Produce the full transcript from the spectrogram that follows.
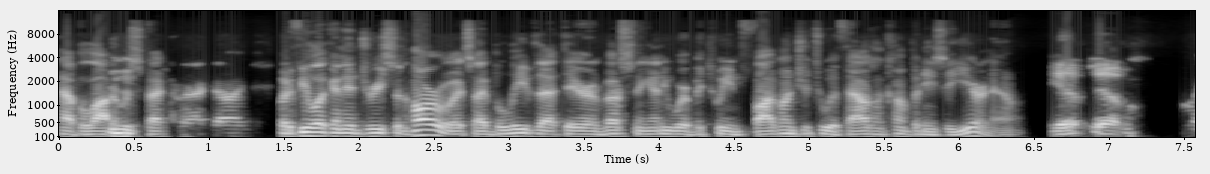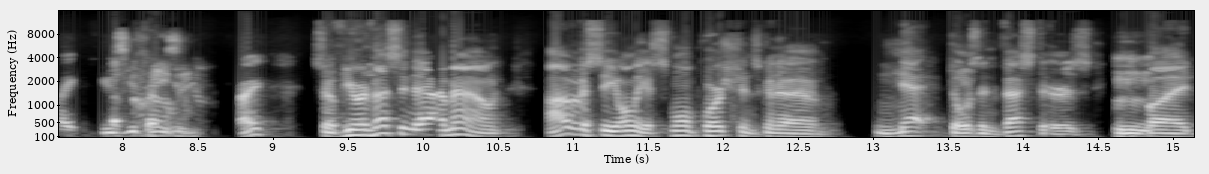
Have a lot of Mhm. respect for that guy. But if you look at Andreessen Horowitz, I believe that they're investing anywhere between 500 to 1,000 companies a year now. Yep. Yep. Like That's you crazy. right? So if you're investing that amount, obviously only a small portion is going to net those investors. Mhm. But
